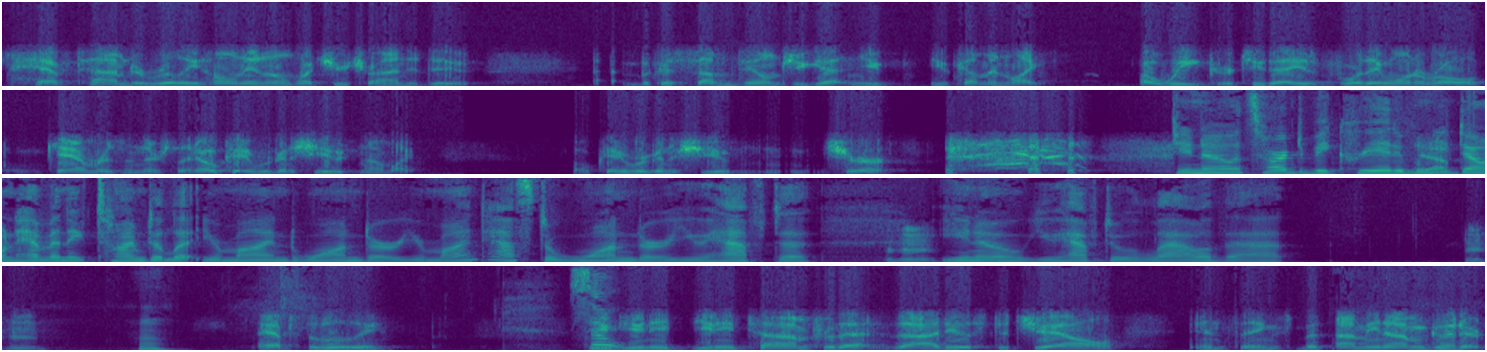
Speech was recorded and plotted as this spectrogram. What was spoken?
have time to really hone in on what you're trying to do. Because some films you get and you you come in like a week or two days before they want to roll cameras and they're saying, "Okay, we're going to shoot," and I'm like, "Okay, we're going to shoot, sure." you know, it's hard to be creative when yep. you don't have any time to let your mind wander. Your mind has to wander. You have to, mm-hmm. you know, you have to allow that. Mm-hmm. Hmm. Absolutely. So you, you, need you need time for that the ideas to gel and things. But I mean, I'm good at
